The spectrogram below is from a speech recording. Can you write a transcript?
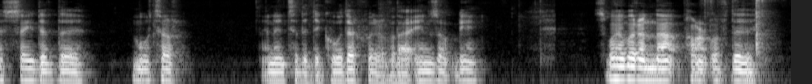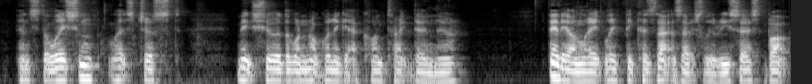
this side of the motor and into the decoder, wherever that ends up being. So while we're on that part of the installation, let's just make sure that we're not going to get a contact down there. Very unlikely because that is actually recessed, but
